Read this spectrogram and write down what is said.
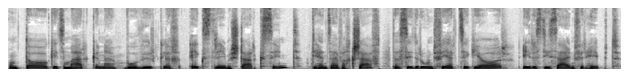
Und da gibt es Marken, die wirklich extrem stark sind. Die haben es einfach geschafft, dass sie rund 40 Jahren ihr Design verhebt.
